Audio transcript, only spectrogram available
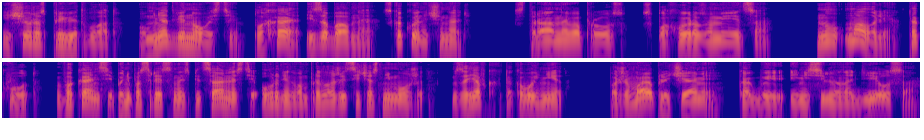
Еще раз привет, Влад. У меня две новости. Плохая и забавная. С какой начинать? Странный вопрос. С плохой, разумеется. Ну, мало ли. Так вот, вакансии по непосредственной специальности Орден вам предложить сейчас не может. В заявках таковой нет. Пожимаю плечами, как бы и не сильно надеялся.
